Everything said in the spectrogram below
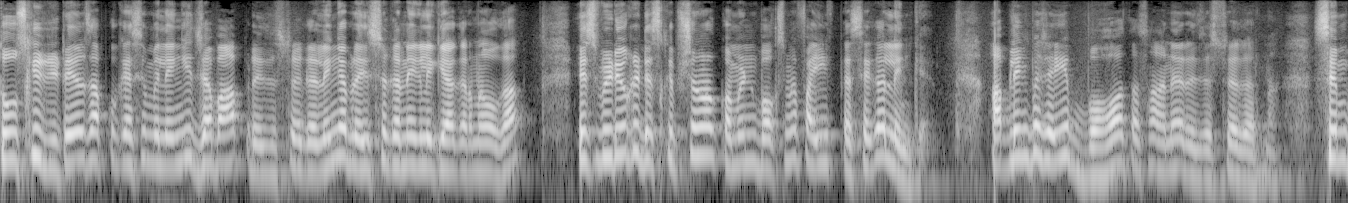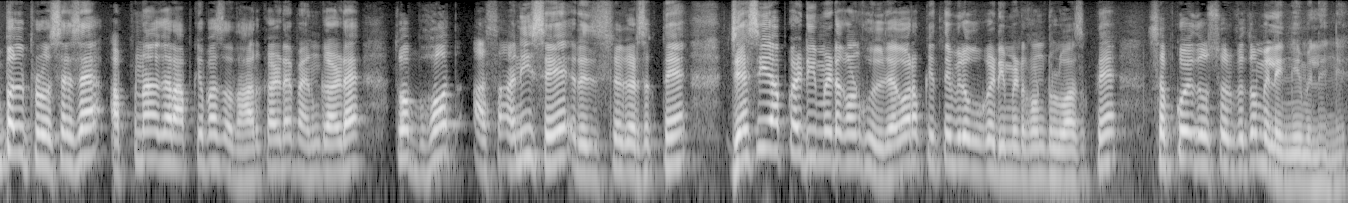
तो उसकी डिटेल्स आपको कैसे मिलेंगी, जब आप रजिस्टर कर लेंगे रजिस्टर करने के लिए क्या करना होगा, इस वीडियो के डिस्क्रिप्शन और कमेंट बॉक्स में फाइव पैसे का लिंक है। आप लिंक पे जाइए, बहुत आसान है रजिस्टर करना। सिंपल प्रोसेस है, अपना अगर आपके पास आधार कार्ड है, पैन कार्ड है तो आप बहुत आसानी से रजिस्टर कर सकते हैं। जैसे ही आपका डीमेट अकाउंट खुल जाएगा, और आप कितने भी लोगों का डीमेट अकाउंट खुलवा सकते हैं, सबको दो सौ तो मिलेंगे मिलेंगे।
